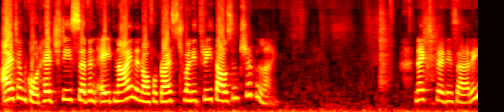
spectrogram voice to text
item code HD789 and offer price 23,999. Next pretty sari.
